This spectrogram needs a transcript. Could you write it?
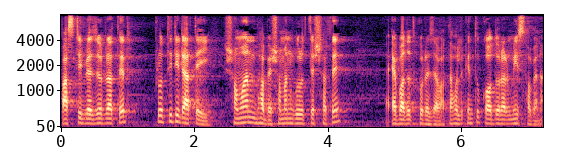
পাঁচটি বেজর রাতের প্রতিটি রাতেই সমানভাবে, সমান গুরুত্বের সাথে আবাদত করে যাওয়া। তাহলে কিন্তু কদর আর মিস হবে না।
